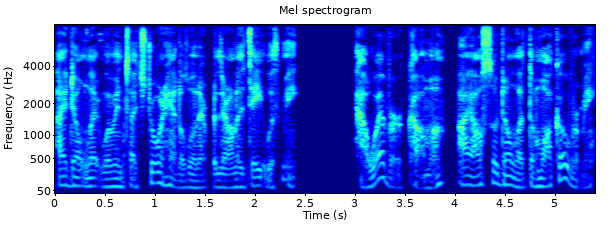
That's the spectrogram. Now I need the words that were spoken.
I don't let women touch door handles whenever they're on a date with me. However, comma, I also don't let them walk over me.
